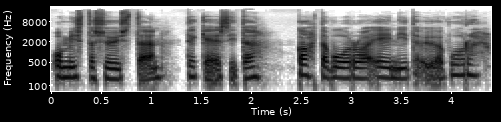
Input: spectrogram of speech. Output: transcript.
omista syistään tekee sitä kahta vuoroa, ei niitä yövuoroja.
